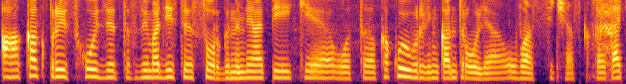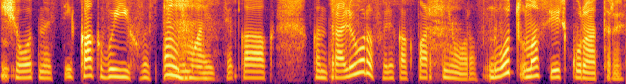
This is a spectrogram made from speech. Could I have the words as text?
А как происходит взаимодействие с органами опеки? Вот э, какой уровень контроля у вас сейчас? Какая-то отчетность? И как вы их воспринимаете? Как контролеров или как партнеров? Ну вот у нас есть кураторы.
